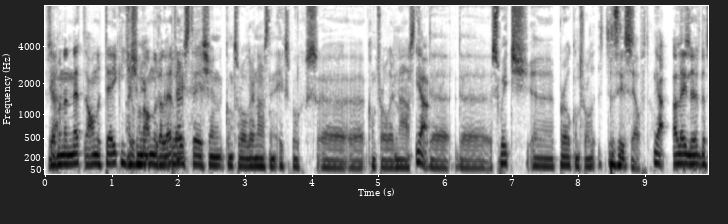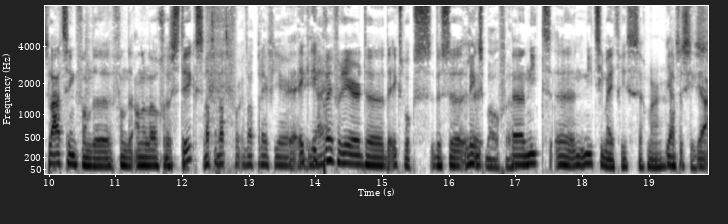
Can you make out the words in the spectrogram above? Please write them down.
Ze Ja. hebben een net een ander tekentje of een andere een letter. PlayStation controller naast een Xbox eh, eh, controller naast de, de Switch eh, Pro controller, het is Precies. hetzelfde. Ja, alleen de, de plaatsing van de, van de analoge sticks. Wat, wat, voor, wat prefereer ik, ik prefereer de, de Xbox. Dus eh, Linksboven. eh, niet, eh, niet symmetrisch, zeg maar. ja, het- precies. ja,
